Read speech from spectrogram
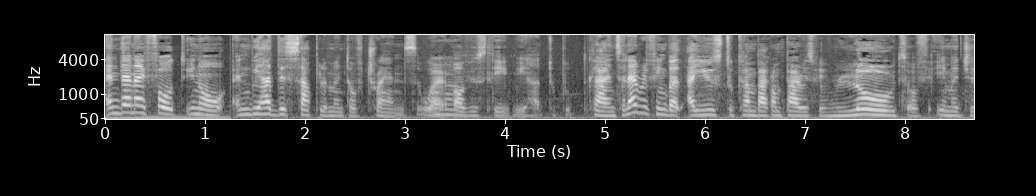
And then I thought, you know, and we had this supplement of trends where Mm-hmm. obviously we had to put clients and everything, but I used to come back from Paris with loads of images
